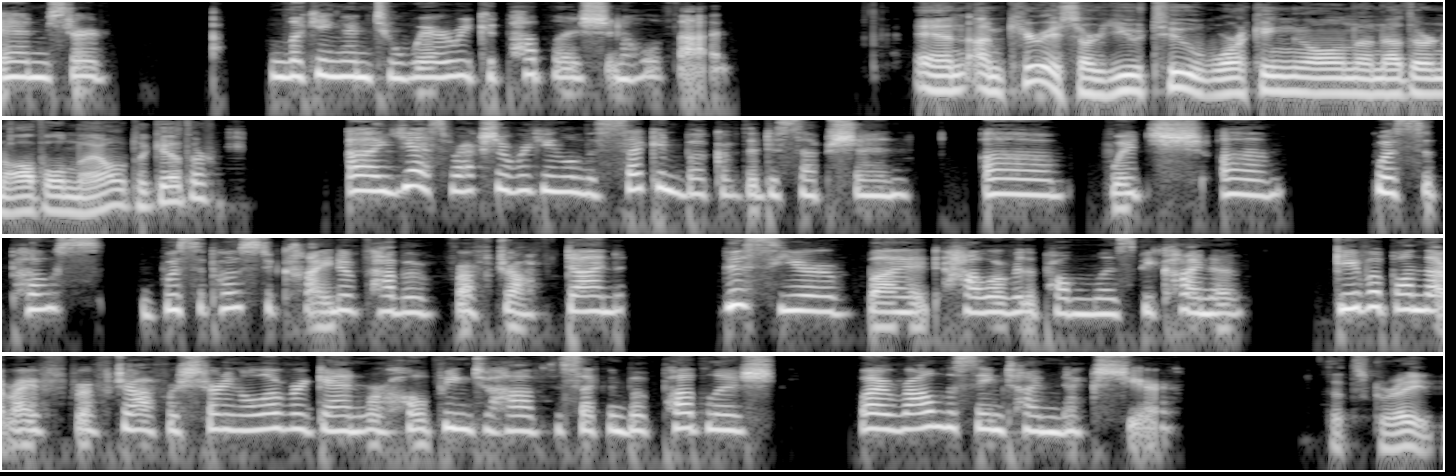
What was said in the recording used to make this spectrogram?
And we started looking into where we could publish and all of that. And I'm curious, are you two working on another novel now together? Uh, yes, we're actually working on the second book of the Deception, um, which um, was supposed was supposed to kind of have a rough draft done this year, but however, the problem was we kind of gave up on that rough, rough draft. We're starting all over again. We're hoping to have the second book published by around the same time next year. That's great.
